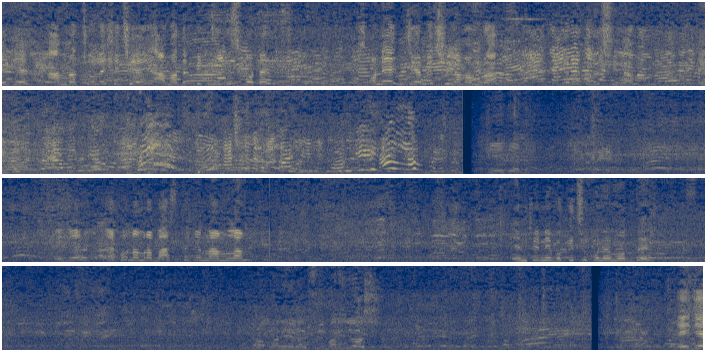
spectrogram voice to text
এই যে আমরা চলে এসেছি আমাদের পিকনিক স্পটে অনেক জ্যামে ছিলাম আমরা। জ্যামে করেছিলাম এই যে, এখন আমরা বাস থেকে নামলাম। এন্ট্রি নেব কিছুক্ষণের মধ্যে। এই যে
